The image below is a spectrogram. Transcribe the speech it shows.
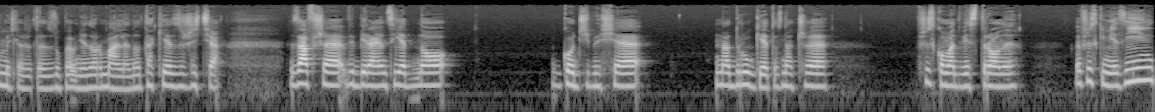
Myślę, że to jest zupełnie normalne. No takie jest życie. Zawsze wybierając jedno, godzimy się na drugie, to znaczy wszystko ma dwie strony. We wszystkim jest yin,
